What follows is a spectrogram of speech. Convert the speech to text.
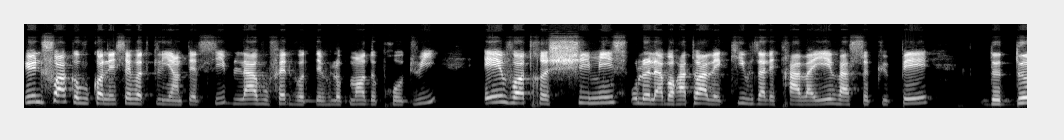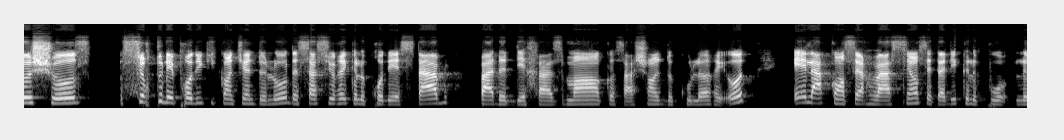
Une fois que vous connaissez votre clientèle cible, là, vous faites votre développement de produits et votre chimiste ou le laboratoire avec qui vous allez travailler va s'occuper de deux choses, surtout les produits qui contiennent de l'eau, de s'assurer que le produit est stable, pas de déphasement, que ça change de couleur et autres, et la conservation, c'est-à-dire que le, le,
